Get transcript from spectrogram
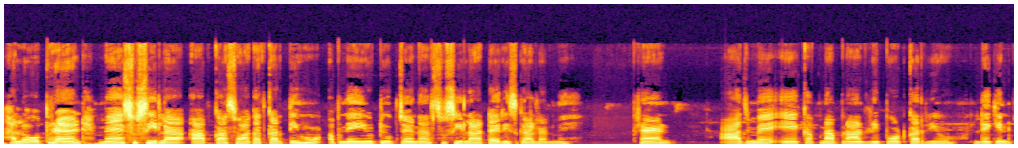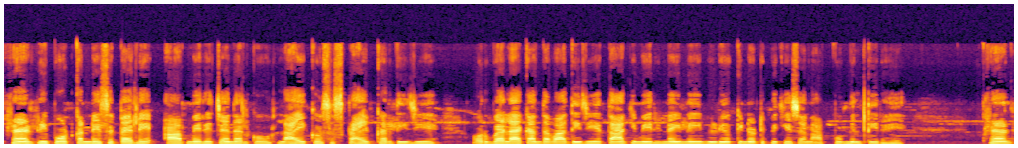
हेलो फ्रेंड, मैं सुशीला आपका स्वागत करती हूँ अपने YouTube channel Sushila terrace garden में। फ्रेंड, आज मैं एक अपना प्लांट रिपोर्ट कर रही हूँ, लेकिन फ्रेंड, रिपोर्ट करने से पहले आप मेरे चैनल को लाइक और सब्सक्राइब कर दीजिए और बेल आइकन दबा दीजिए ताकि मेरी नई नई वीडियो की नोटिफिकेशन आपको मिलती रहे। फ्रेंड,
